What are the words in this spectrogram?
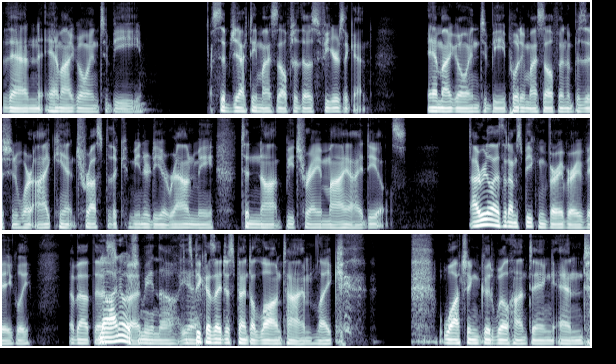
Then am I going to be subjecting myself to those fears again? Am I going to be putting myself in a position where I can't trust the community around me to not betray my ideals? I realize that I'm speaking very, very vaguely about this. No, I know what you mean, though. Yeah. It's because I just spent a long time like watching Good Will Hunting and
